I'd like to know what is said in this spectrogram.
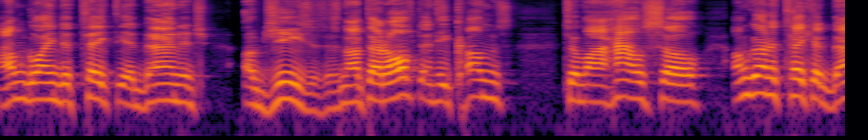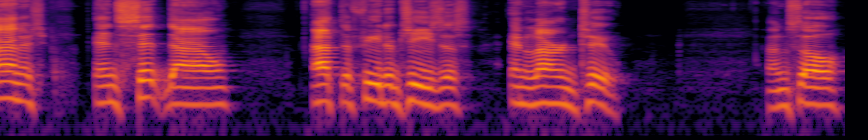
I'm going to take the advantage of Jesus. It's not that often he comes to my house, so I'm going to take advantage and sit down at the feet of Jesus and learn too. And so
